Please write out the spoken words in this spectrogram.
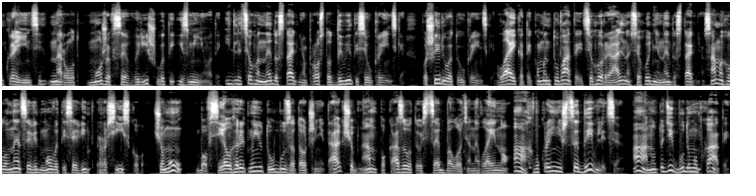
Українці, народ може все вирішувати і змінювати, і для цього недостатньо просто дивитися українське, поширювати українське, лайкати, коментувати. Цього реально сьогодні недостатньо. Саме головне це відмовитися від російського. Чому? Бо всі алгоритми Ютубу заточені так, щоб нам показувати ось це болотяне лайно. Ах, в Україні ж це дивляться. А ну тоді будемо пхати.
